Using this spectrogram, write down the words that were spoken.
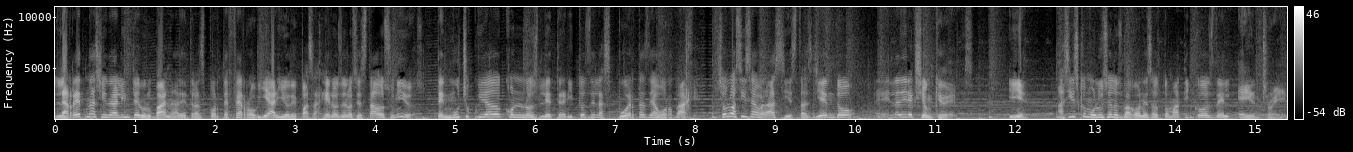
la red nacional interurbana de transporte ferroviario de pasajeros de los Estados Unidos. Ten mucho cuidado con los letreritos de las puertas de abordaje, solo así sabrás si estás yendo en la dirección que debes. Y bien, así es como lucen los vagones automáticos del AirTrain.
